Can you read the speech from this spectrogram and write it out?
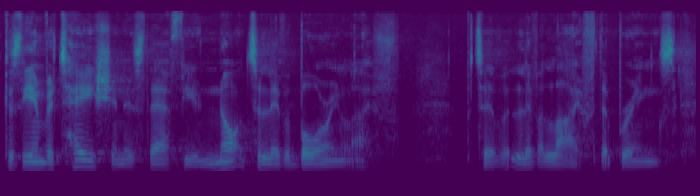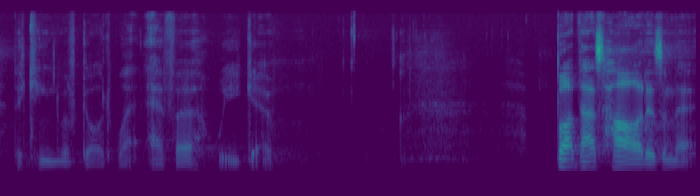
Because the invitation is there for you not to live a boring life, but to live a life that brings the kingdom of God wherever we go. But that's hard, isn't it?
